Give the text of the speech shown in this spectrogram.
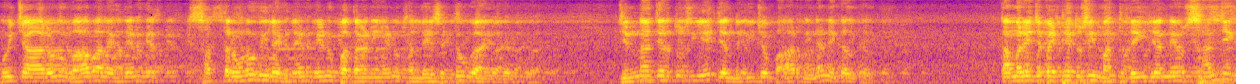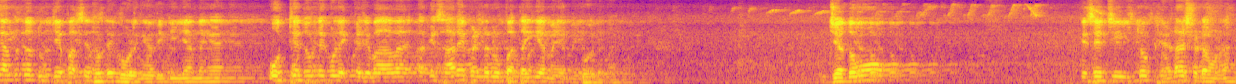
ਕੋਈ ਚਾਰ ਉਹਨੂੰ ਵਾਹ ਵਾਹ ਲਿਖ ਦੇਣਗੇ 70 ਉਹਨੂੰ ਵੀ ਲਿਖ ਦੇਣਗੇ, ਇਹਨੂੰ ਪਤਾ ਨਹੀਂ, ਇਹਨੂੰ ਥੱਲੇ ਸਿੱਟੂਗਾ, ਇਹ ਕਰੂਗਾ ਜਿੰਨਾ ਚਿਰ ਤੁਸੀਂ ਇਹ ਜ਼ਿੰਦਗੀ ਚੋਂ ਬਾਹਰ ਨਹੀਂ ਨਾ ਨਿਕਲਦੇ ਕਮਰੇ 'ਚ ਬੈਠੇ ਤੁਸੀਂ ਮੱਤ ਦੇਈ ਜਾਂਦੇ ਹੋ। ਸਾਂਝੀ ਕੰਧ ਤੋਂ ਦੂਜੇ ਪਾਸੇ ਤੁਹਾਡੇ ਗੋਲੀਆਂ ਵਿਕੀ ਜਾਂਦੀਆਂ। ਉੱਥੇ ਤੁਹਾਡੇ ਕੋਲ ਇੱਕ ਜਵਾਬ ਹੈ। ਅੱਗੇ ਸਾਰੇ ਪਿੰਡ ਨੂੰ ਪਤਾ ਹੀ ਹੈ ਮੈਂ ਕੀ ਬੋਲਣਾ ਜਦੋਂ ਕਿਸੇ ਚੀਜ਼ ਤੋਂ ਖਿਹੜਾ ਛਡਾਉਣਾ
